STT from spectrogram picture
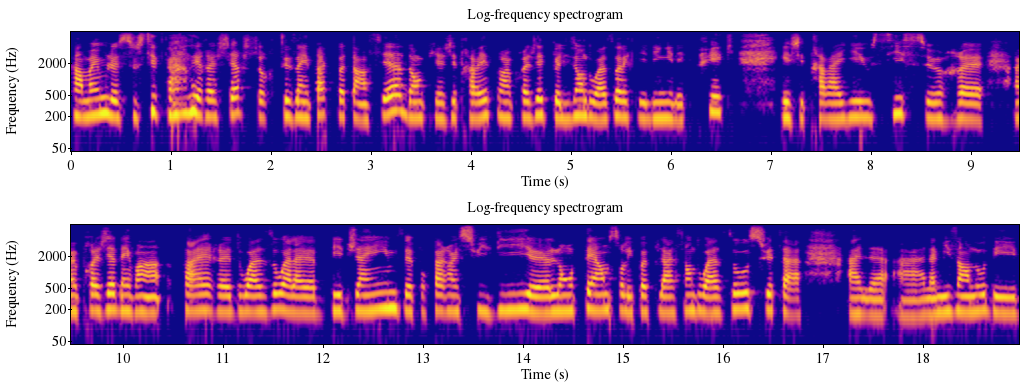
quand même le souci de faire des recherches sur ses impacts potentiels. Donc, j'ai travaillé sur un projet de collision d'oiseaux avec les lignes électriques et j'ai travaillé travaillé aussi sur euh, un projet d'inventaire d'oiseaux à la baie James pour faire un suivi euh, long terme sur les populations d'oiseaux suite à, la, mise en eau des,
